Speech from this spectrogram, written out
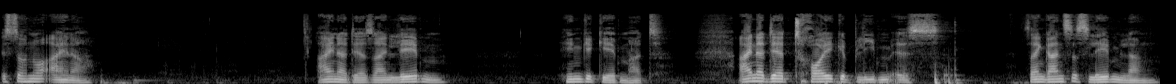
ist doch nur einer. Einer, der sein Leben hingegeben hat. Einer, der treu geblieben ist, sein ganzes Leben lang.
